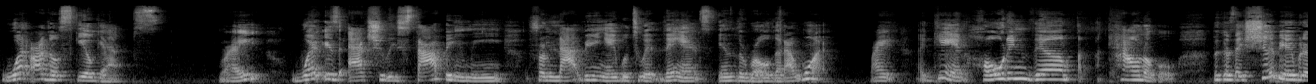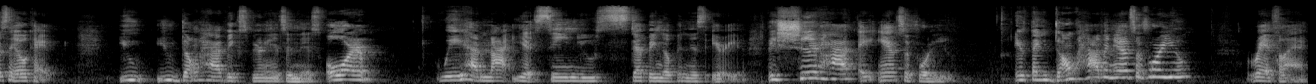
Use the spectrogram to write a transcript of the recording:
what are those skill gaps? Right? What is actually stopping me from not being able to advance in the role that I want? Right? Again, holding them accountable because they should be able to say, okay, you you don't have experience in this or we have not yet seen you stepping up in this area. They should have an answer for you If they don't have an answer for you, red flag,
